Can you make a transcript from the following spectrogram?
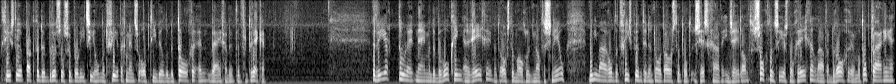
Gisteren pakte de Brusselse politie 140 mensen op die wilden betogen en weigerden te vertrekken. Het weer, toenemende bewolking en regen, in het oosten mogelijk natte sneeuw. Minima rond het vriespunt in het noordoosten tot 6 graden in Zeeland. Ochtends eerst nog regen, later droger en wat opklaringen.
